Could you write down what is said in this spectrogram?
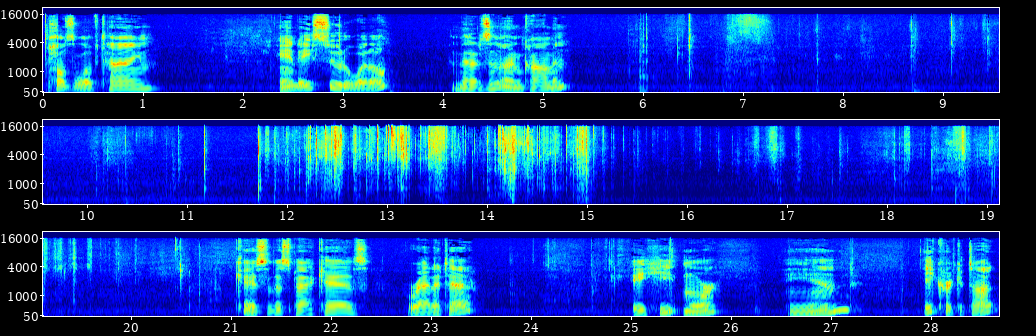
Puzzle of Time, and a. And that is an uncommon. Okay, so this pack has Rattata, a Heatmor, and a Kricketot.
